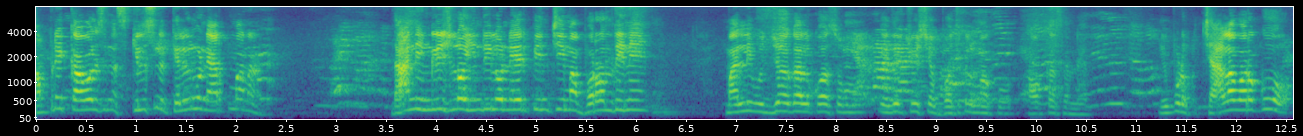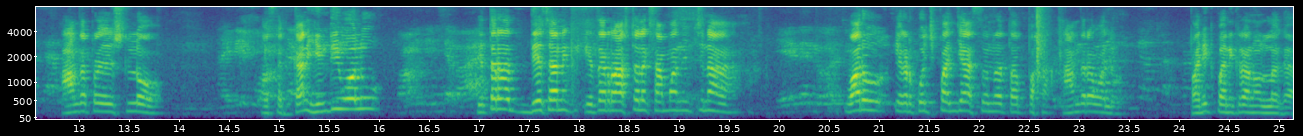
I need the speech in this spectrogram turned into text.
కంపెనీకి కావాల్సిన స్కిల్స్ని తెలుగులో నేర్పమన్నాడు దాన్ని ఇంగ్లీష్లో హిందీలో నేర్పించి మా బుర్రలు తిని మళ్ళీ ఉద్యోగాల కోసం ఎదురు చూసే బతుకులు మాకు అవకాశం లేదు. ఇప్పుడు చాలా వరకు ఆంధ్రప్రదేశ్లో వస్తుంది కానీ హిందీ వాళ్ళు ఇతర దేశానికి ఇతర రాష్ట్రాలకు సంబంధించిన వారు ఇక్కడికి వచ్చి పని చేస్తున్నారు తప్ప ఆంధ్ర వాళ్ళు పనికి పనికిరాని వాళ్ళగా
